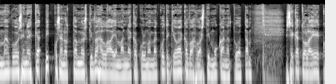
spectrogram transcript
Mä voisin ehkä pikkusen ottaa myöskin vähän laajemman näkökulman. Mä kuitenkin olen aika vahvasti mukana tuota, sekä tuolla EK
